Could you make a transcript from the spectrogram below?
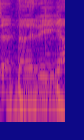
பச்சை தரியா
